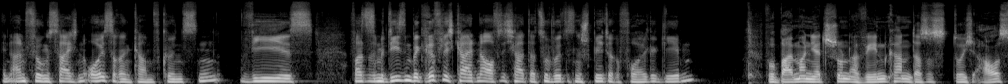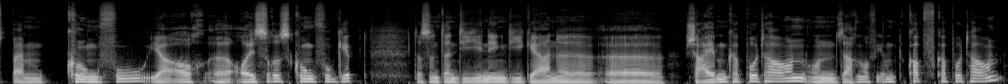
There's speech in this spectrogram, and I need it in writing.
in Anführungszeichen, äußeren Kampfkünsten. Wie es, was es mit diesen Begrifflichkeiten auf sich hat, dazu wird es eine spätere Folge geben. Wobei man jetzt schon erwähnen kann, dass es durchaus beim Kung Fu ja auch äh, äußeres Kung Fu gibt. Das sind dann diejenigen, die gerne äh, Scheiben kaputt hauen und Sachen auf ihrem Kopf kaputt hauen.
